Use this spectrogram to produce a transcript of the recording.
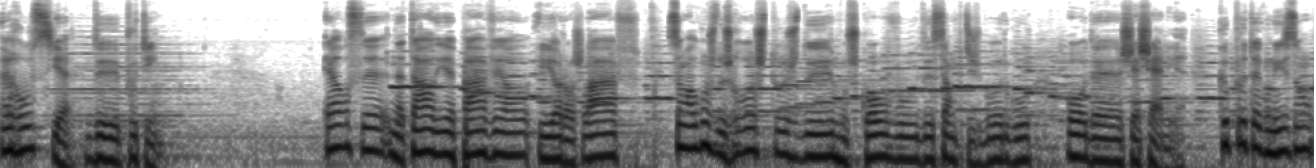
A Rússia de Putin. Elsa, Natália, Pavel e Oroslav são alguns dos rostos de Moscovo, de São Petersburgo ou da Chechênia, que protagonizam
